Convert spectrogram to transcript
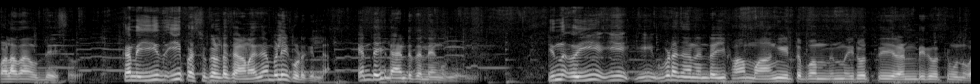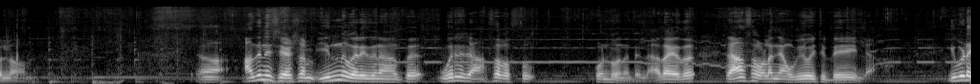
വളരാൻ ഉദ്ദേശിച്ചത്. കാരണം ഈ ഈ പശുക്കളുടെ ചാണകം ഞാൻ വെളിയിൽ കൊടുക്കില്ല. എന്റെ ഈ ലാൻഡ് തന്നെ അങ്ങ് ഉപയോഗിക്കും. ഇന്ന് ഈ ഈ ഇവിടെ ഞാൻ എന്റെ ഈ ഫാം വാങ്ങിയിട്ടിപ്പം ഇന്ന് ഇരുപത്തി രണ്ട് ഇരുപത്തി മൂന്ന് കൊല്ലമാണ് അതിനുശേഷം ഇന്ന് വരെ ഇതിനകത്ത് ഒരു രാസവസ്തു കൊണ്ടുവന്നിട്ടില്ല. അതായത് രാസവളം ഞാൻ ഉപയോഗിച്ചിട്ടേ ഇല്ല. ഇവിടെ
